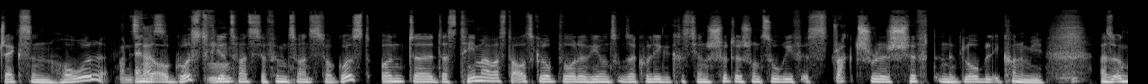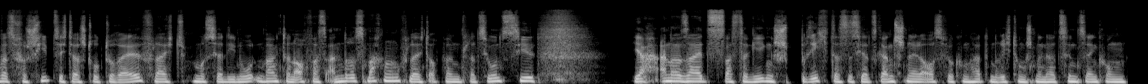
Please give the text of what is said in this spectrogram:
Jackson Hole Ende das? August, 24. Mhm. 25. August. Und äh, das Thema, was da ausgelobt wurde, wie uns unser Kollege Christian Schütte schon zurief, ist Structural Shift in the Global Economy. Also irgendwas verschiebt sich da strukturell. Vielleicht muss ja die Notenbank dann auch was anderes machen, vielleicht auch beim Inflationsziel. Ja, andererseits, was dagegen spricht, dass es jetzt ganz schnell Auswirkungen hat in Richtung schneller Zinssenkungen.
